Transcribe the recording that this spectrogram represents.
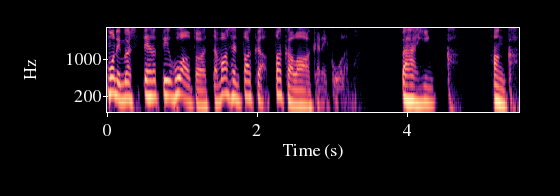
moni myös sitten ehdotti huoltoa, että vasen taka, takalaakeri kuulemma. Vähän hinkkaa, hankaa.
